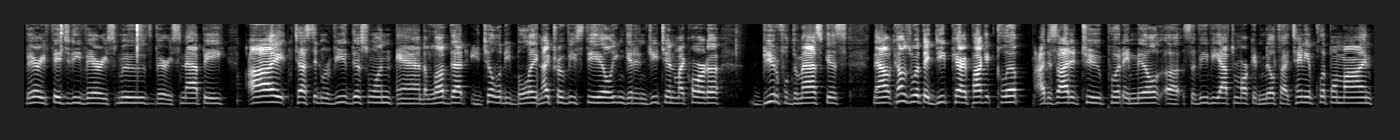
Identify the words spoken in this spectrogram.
Very fidgety, very smooth, very snappy. I tested and reviewed this one and I love that utility blade. Nitro V steel. You can get it in G10 micarta. Beautiful Damascus. Now it comes with a deep carry pocket clip. I decided to put a mill, uh, Civivi aftermarket mill titanium clip on mine.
